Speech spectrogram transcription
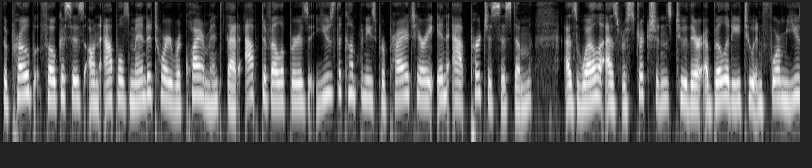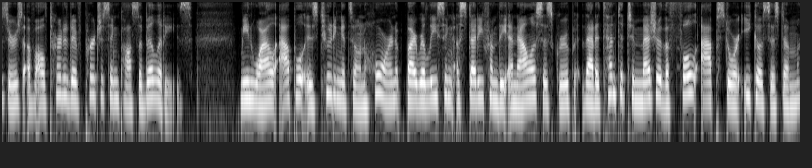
The probe focuses on Apple's mandatory requirement that app developers use the company's proprietary in app purchase system, as well as restrictions to their ability to inform users of alternative purchasing possibilities. Meanwhile, Apple is tooting its own horn by releasing a study from the Analysis Group that attempted to measure the full App Store ecosystem,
